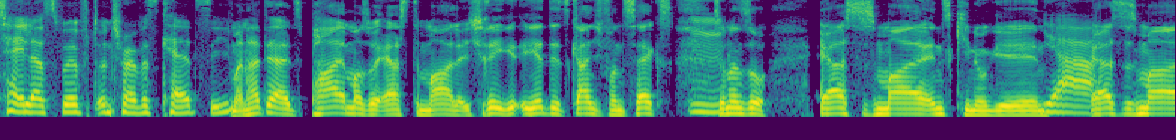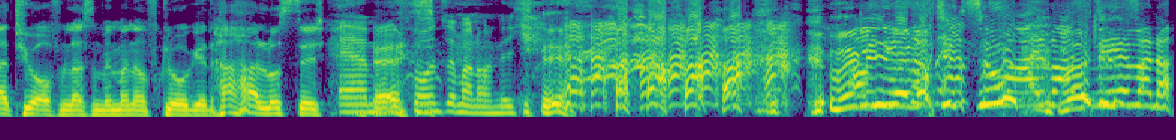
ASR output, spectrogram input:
Taylor Swift und Travis Kelsey. Man hat ja als Paar immer so erste Male. Ich rede jetzt gar nicht von Sex, sondern so erstes Mal ins Kino gehen, Mhm. Ja. erstes Mal Tür offen lassen, wenn man auf Klo geht. Haha, lustig. Ähm, Äh, ist bei uns immer noch nicht. wirklich, man macht hier zu. Mal Macht wir immer noch.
